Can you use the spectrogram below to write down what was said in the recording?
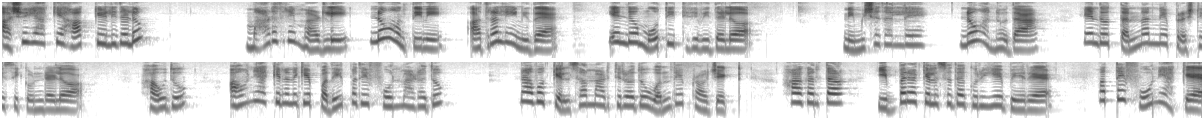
ಅಶು ಯಾಕೆ ಹಾಕ್ ಕೇಳಿದಳು? ಮಾಡಿದ್ರೆ ಮಾಡಲಿ, ನೋ ಅಂತೀನಿ. ಅದರಲ್ಲೇನಿದೆ ಎಂದು ಮೋತಿ ತಿರುವಿದಳು. ನಿಮಿಷದಲ್ಲೇ ನೋ ಅನ್ನೋದಾ? ಎಂದು ತನ್ನನ್ನೇ ಪ್ರಶ್ನಿಸಿಕೊಂಡಳು. ಹೌದು ಅವನ್ಯಾಕೆ ನನಗೆ ಪದೇ ಪದೇ ಫೋನ್ ಮಾಡೋದು? ನಾವು ಕೆಲಸ ಮಾಡ್ತಿರೋದು ಒಂದೇ ಪ್ರಾಜೆಕ್ಟ್. ಹಾಗಂತ ಇಬ್ಬರ ಕೆಲಸದ ಗುರಿಯೇ ಬೇರೆ. ಮತ್ತೆ ಫೋನ್ ಯಾಕೆ?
